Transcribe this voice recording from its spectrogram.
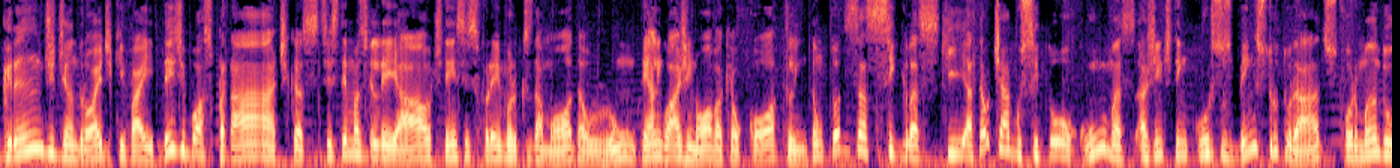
grande de Android que vai desde boas práticas, sistemas de layout, tem esses frameworks frameworks da moda, o Room, tem a linguagem nova que é o Kotlin. Então, todas essas siglas que até o Thiago citou algumas, a gente tem cursos bem estruturados, formando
